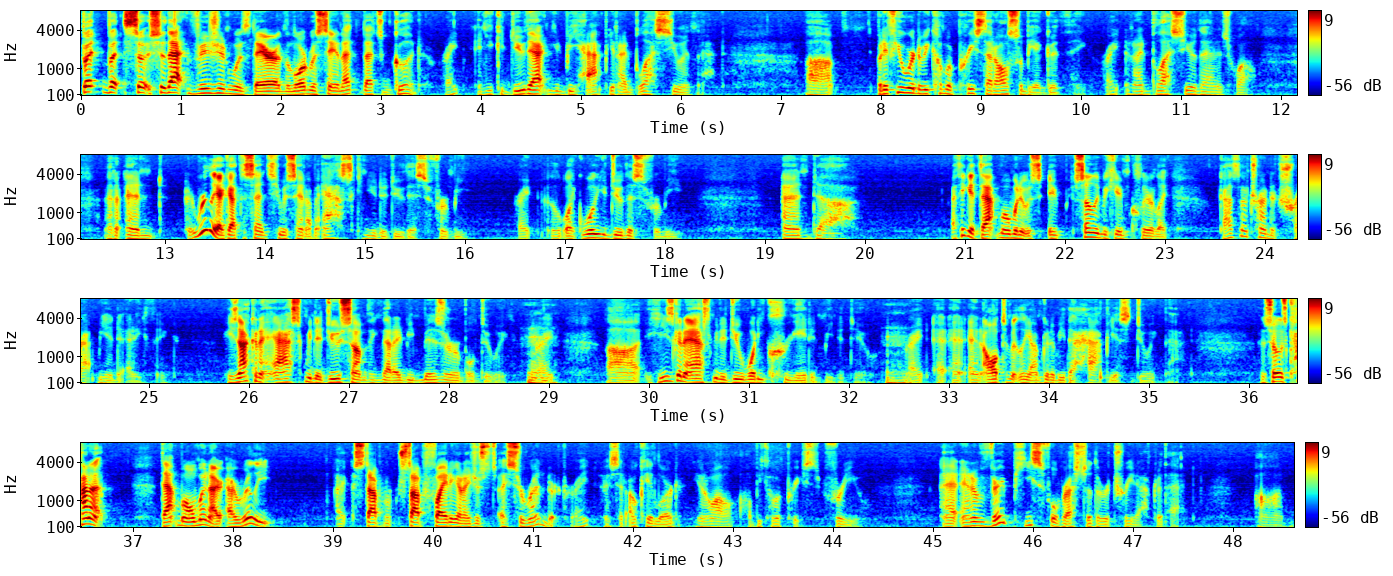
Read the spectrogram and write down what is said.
but but so so that vision was there, and the Lord was saying that that's good, right? And you could do that, and you'd be happy, and I'd bless you in that. Uh, but if you were to become a priest, that'd also be a good thing, right? And I'd bless you in that as well. And and really, I got the sense He was saying, "I'm asking you to do this for me, right? Like, will you do this for me?" And uh, I think at that moment, it was it suddenly became clear, like God's not trying to trap me into anything. He's not going to ask me to do something that I'd be miserable doing, right? Uh, he's going to ask me to do what he created me to do, right? And, and ultimately, I'm going to be the happiest doing that. And so it was kind of that moment. I, I really I stopped stopped fighting and I just I surrendered, right? I said, "Okay, Lord, you know, I'll I'll become a priest for you." And, and a very peaceful rest of the retreat after that, um,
